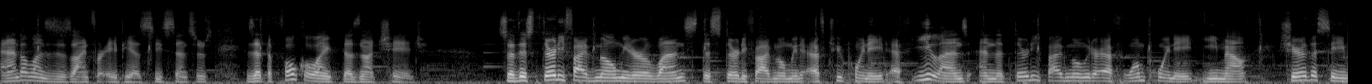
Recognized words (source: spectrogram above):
and a lens designed for APS-C sensors is that the focal length does not change. So this 35 millimeter lens, this 35 millimeter f2.8 FE lens, and the 35 millimeter f1.8 E mount share the same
